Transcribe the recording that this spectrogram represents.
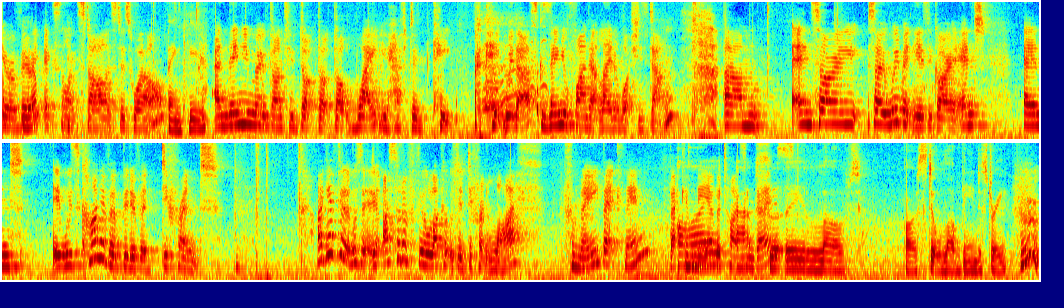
You're a very yep. excellent stylist as well. Thank you. And then you moved on to dot dot dot. Wait, you have to keep keep with us because then you'll find out later what she's done. Um, and so so we met years ago, and and it was kind of a bit of a different. I guess it was. I sort of feel like it was a different life for me back then, back in the advertising days. absolutely loved, I still love the industry, Mm.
